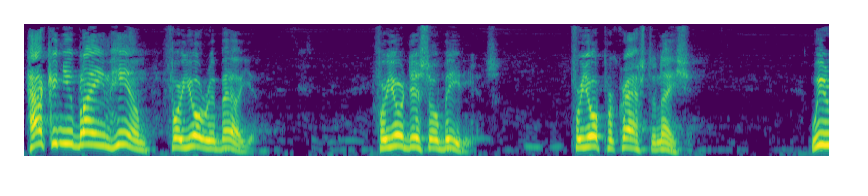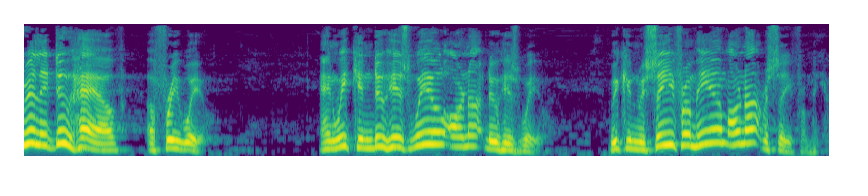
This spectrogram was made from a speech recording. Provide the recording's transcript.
How can you blame Him for your rebellion, for your disobedience, for your procrastination? We really do have a free will. And we can do His will or not do His will. We can receive from Him or not receive from Him.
